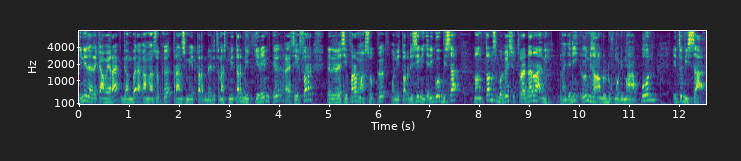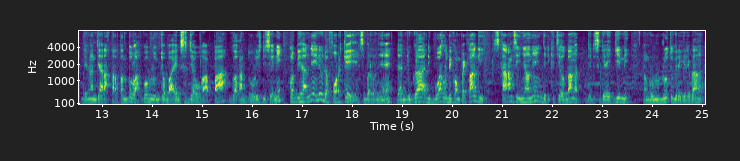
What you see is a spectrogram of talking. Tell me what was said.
Ini dari kamera, gambar akan masuk ke transmitter. Dari transmitter dikirim ke receiver, dari receiver masuk ke monitor di sini. Jadi gue bisa nonton sebagai sutradara nih. Nah jadi lu misalkan duduk mau di mana pun itu bisa dengan jarak tertentu lah. Gue belum cobain sejauh apa. Gue akan tulis di sini. Kelebihannya ini udah 4K sebenarnya ya. dan juga dibuat lebih compact lagi. Sekarang sinyalnya jadi kecil banget, jadi segede gini. Yang dulu dulu tuh gede-gede banget.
